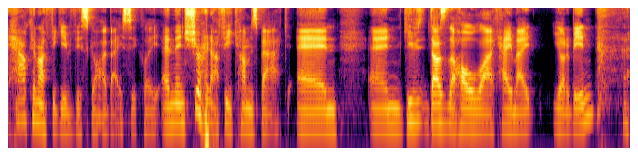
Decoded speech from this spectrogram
how can I forgive this guy basically? And then sure enough, he comes back and and gives does the whole like, hey mate, you got a bin?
